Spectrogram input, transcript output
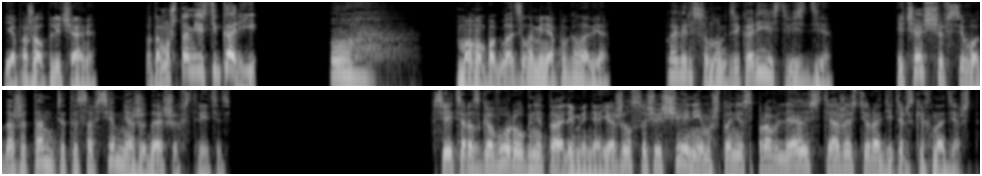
Я пожал плечами. Потому что там есть дикари. Ох. Мама погладила меня по голове. Поверь, сынок, дикари есть везде. И чаще всего даже там, где ты совсем не ожидаешь их встретить. Все эти разговоры угнетали меня, я жил с ощущением, что не справляюсь с тяжестью родительских надежд.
